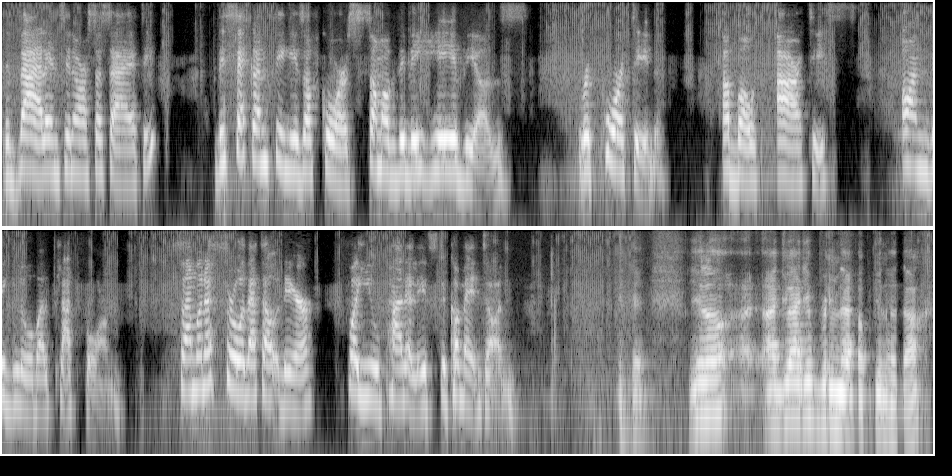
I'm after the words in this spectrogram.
the violence in our society. The second thing is, of course, some of the behaviors reported about artists on the global platform. So I'm going to throw that out there for you panelists to comment on. you know, I, am glad you bring that up, you know, Doc,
